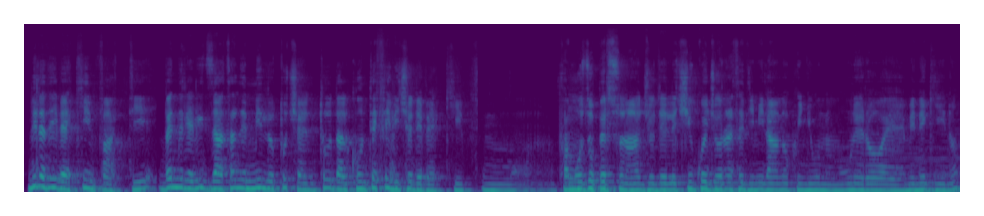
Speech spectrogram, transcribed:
Villa dei Vecchi, infatti, venne realizzata nel 1800 dal conte Felice dei Vecchi, un famoso personaggio delle Cinque Giornate di Milano, quindi un, un eroe meneghino,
